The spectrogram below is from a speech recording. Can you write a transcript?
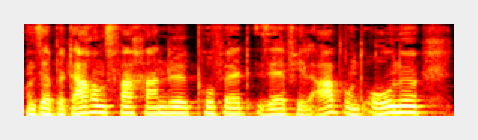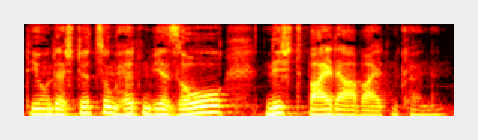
Unser Bedachungsfachhandel puffert sehr viel ab und ohne die Unterstützung hätten wir so nicht weiterarbeiten können.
